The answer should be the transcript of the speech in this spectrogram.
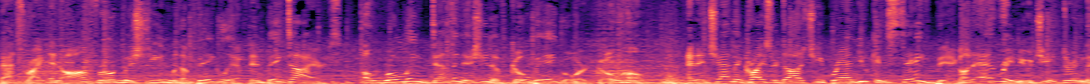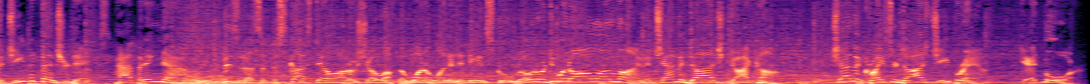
That's right, an off road machine with a big lift and big tires. A rolling definition of go big or go home. And at Chapman Chrysler Dodge Jeep Ram, you can save big on every new Jeep during the Jeep Adventure Days. Happening now. Visit us at the Scottsdale Auto Show off the 101 and Indian School Road or do it all online at ChapmanDodge.com. Chapman Chrysler Dodge Jeep Ram. Get more.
